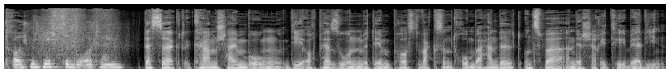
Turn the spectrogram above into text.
traue ich mich nicht zu beurteilen. Das sagt Carmen Scheibenbogen, die auch Personen mit dem Post-Wachs-Syndrom behandelt, und zwar an der Charité Berlin.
